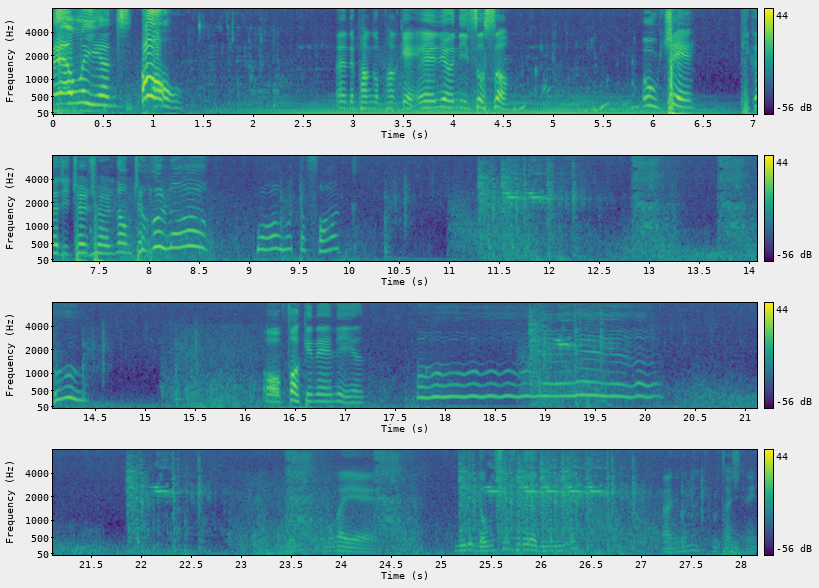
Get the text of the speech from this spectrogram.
aliens 오 아, 근데 방금 밖에 에일리언이 있었어 오 쉣! 피까지 철철 넘쳐 흘러 와 what the fuck 오어 fucking alien 오, yeah. 뭔가 얘 물이 넘치는 소리가 들리는데? 아니구나 기분 탓이네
